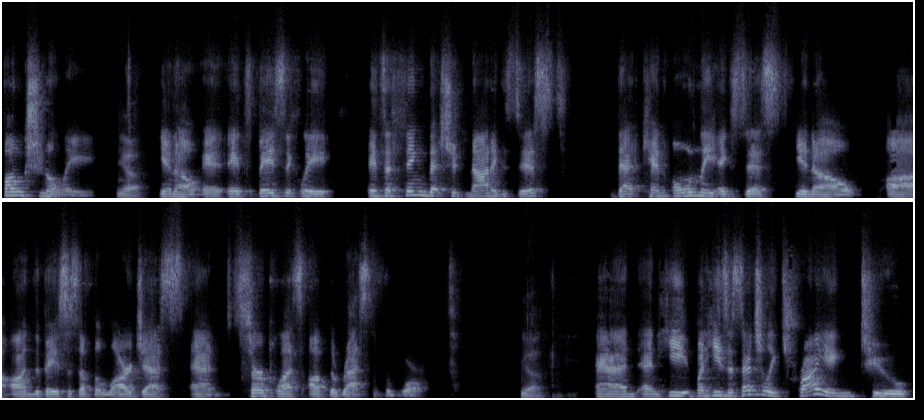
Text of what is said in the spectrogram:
functionally yeah you know it, it's basically it's a thing that should not exist that can only exist you know uh, on the basis of the largesse and surplus of the rest of the world. Yeah. And and he but he's essentially trying to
